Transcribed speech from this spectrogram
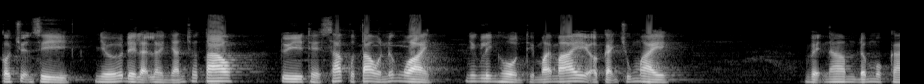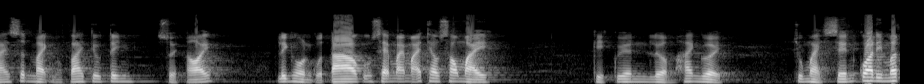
Có chuyện gì, nhớ để lại lời nhắn cho tao. Tuy thể xác của tao ở nước ngoài, Nhưng linh hồn thì mãi mãi ở cạnh chúng mày. Vệ Nam đấm một cái rất mạnh vào vai tiêu tinh, Rồi nói, Linh hồn của tao cũng sẽ mãi mãi theo sau mày. Kỳ quyên lườm hai người, Chúng mày xến qua đi mất.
